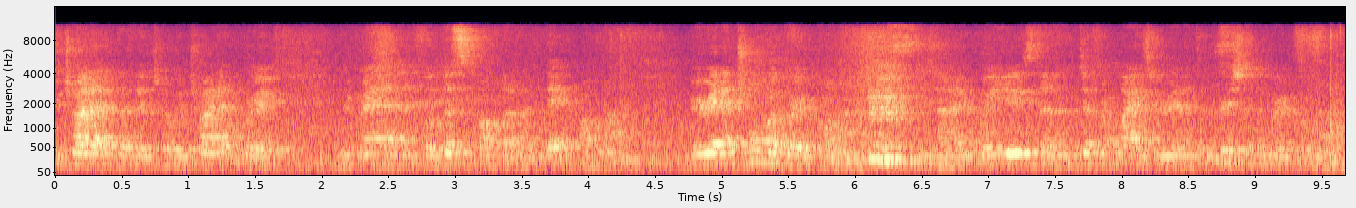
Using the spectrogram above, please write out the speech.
we tried it individual, we tried it group, we ran it for this problem and that problem. We ran a trauma group on it, you know, we used it in different ways, we ran a depression group on it.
